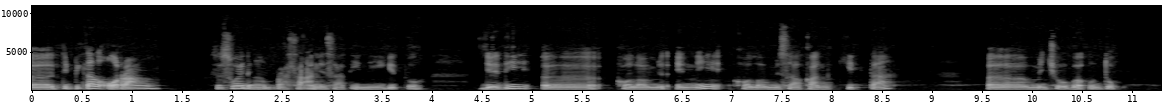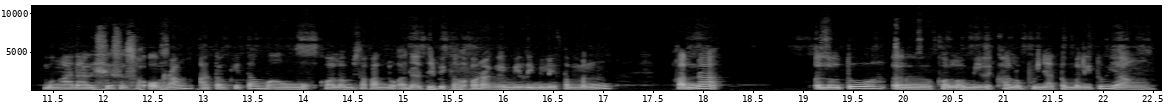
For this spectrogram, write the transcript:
uh, tipikal orang sesuai dengan perasaannya saat ini gitu. Jadi uh, kalau ini kalau misalkan kita uh, mencoba untuk menganalisis seseorang atau kita mau kalau misalkan lu ada tipikal orang yang milih-milih temen karena lu tuh uh, kalau milih kalau punya temen itu yang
